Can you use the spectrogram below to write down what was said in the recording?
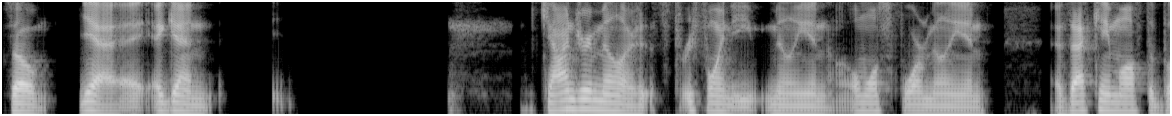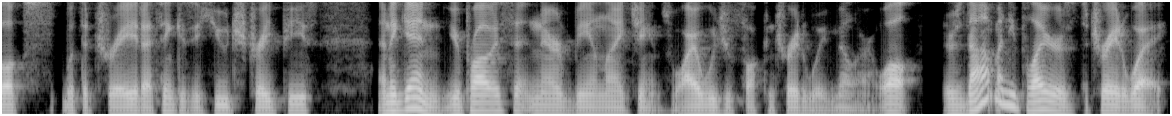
So yeah, again, K'Andre Miller is 3.8 million, almost 4 million if that came off the books with the trade, I think is a huge trade piece. And again, you're probably sitting there being like, James, why would you fucking trade away Miller? Well, there's not many players to trade away.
